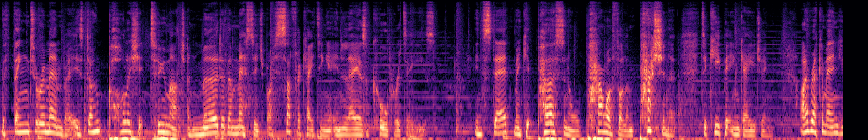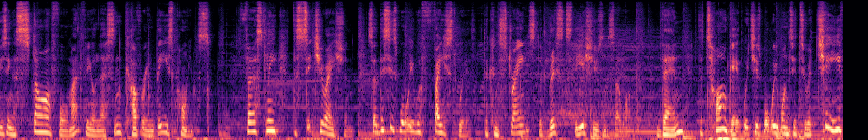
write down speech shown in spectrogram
The thing to remember is don't polish it too much and murder the message by suffocating it in layers of corporatese. Instead, make it personal, powerful and passionate to keep it engaging. I recommend using a star format for your lesson covering these points. Firstly, the situation. So this is what we were faced with, the constraints, the risks, the issues and so on. Then the target, which is what we wanted to achieve,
